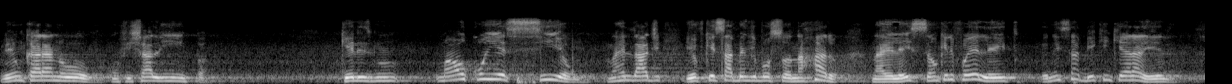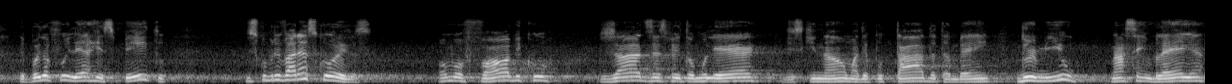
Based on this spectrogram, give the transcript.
Veio um cara novo, com ficha limpa, que eles mal conheciam. Na realidade, eu fiquei sabendo de Bolsonaro na eleição que ele foi eleito. Eu nem sabia quem que era ele. Depois eu fui ler a respeito, descobri várias coisas. Homofóbico, já desrespeitou mulher, diz que não, uma deputada também, dormiu na Assembleia.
